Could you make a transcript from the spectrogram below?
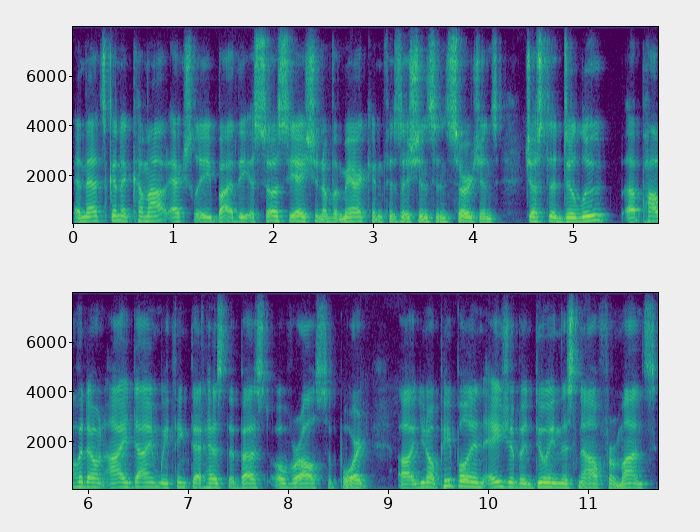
and that's going to come out actually by the Association of American Physicians and Surgeons. Just a dilute uh, povidone iodine, we think that has the best overall support. Uh, you know, people in Asia have been doing this now for months,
